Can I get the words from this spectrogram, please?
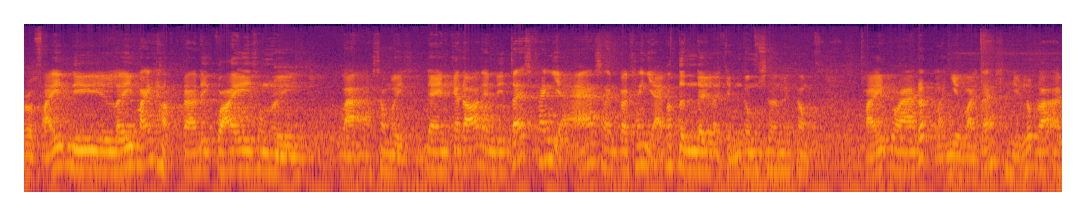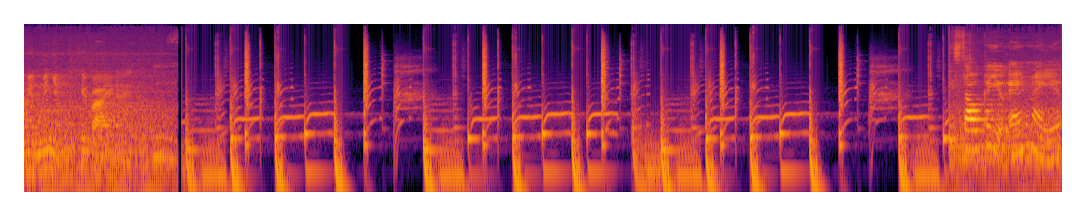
rồi phải đi lấy máy thật ra đi quay xong rồi là xong rồi đem cái đó đem đi test khán giả xem coi khán giả có tin đây là Trịnh Công Sơn hay không. Phải qua rất là nhiều bài test thì lúc đó Ivan mới nhận được cái vai này. Sau cái dự án này á,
